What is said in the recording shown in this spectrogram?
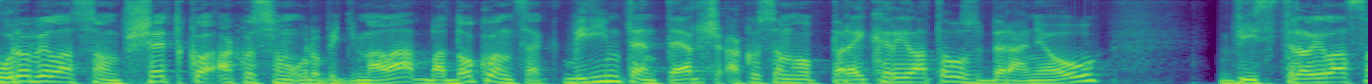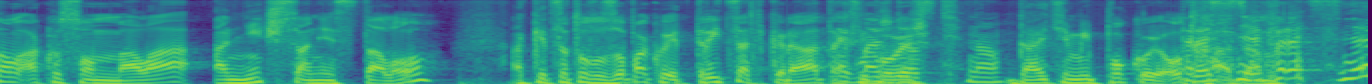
urobila som všetko, ako som urobiť mala, ba dokonca vidím ten terč, ako som ho prekryla tou zbraňou, vystrelila som, ako som mala a nič sa nestalo. A keď sa toto zopakuje 30 krát, tak, Tak si máš povieš, dosť, no. dajte mi pokoj, Presne, odchádzam. presne.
